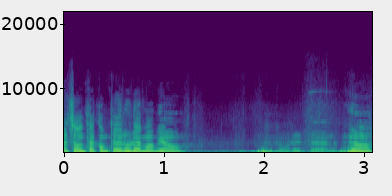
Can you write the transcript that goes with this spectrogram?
A co on taką tę rurę ma białą? Który ten? No.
